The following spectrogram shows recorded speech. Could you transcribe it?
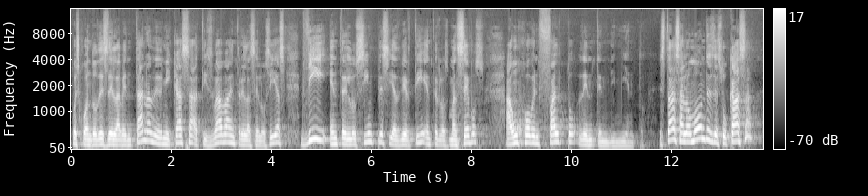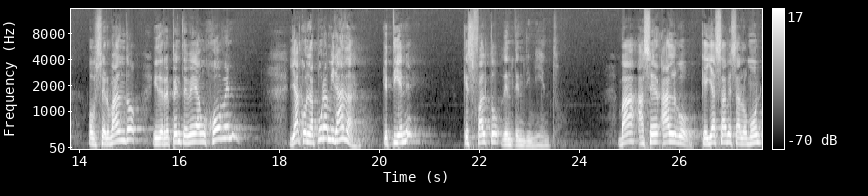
pues cuando desde la ventana de mi casa atisbaba entre las celosías, vi entre los simples y advertí entre los mancebos a un joven falto de entendimiento. Está Salomón desde su casa observando y de repente ve a un joven ya con la pura mirada que tiene, que es falto de entendimiento. Va a hacer algo que ya sabe Salomón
